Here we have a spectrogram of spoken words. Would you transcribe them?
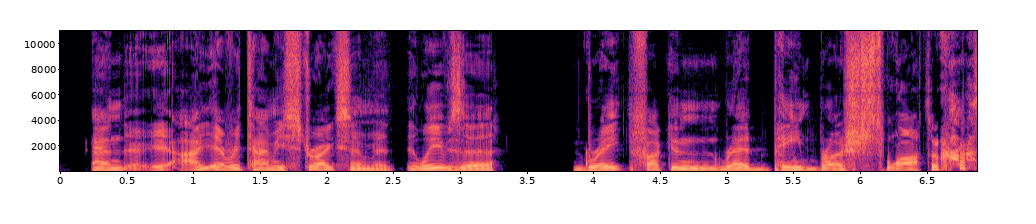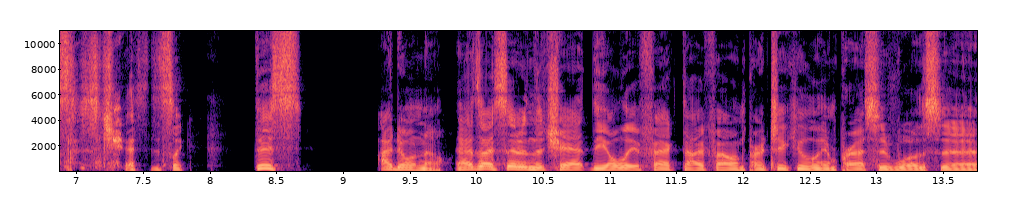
and uh, I, every time he strikes him, it, it leaves a great fucking red paintbrush swath across his chest. It's like this. I don't know. As I said in the chat, the only effect I found particularly impressive was uh,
